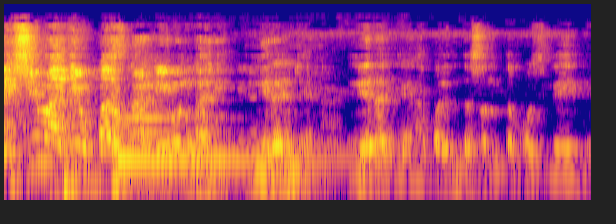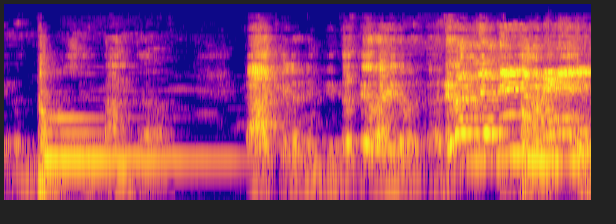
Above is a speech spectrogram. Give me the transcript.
ऐशी माझी उपासना नेऊन घाली निरंजना. निरंजनापर्यंत संत पोचले निरंजन सिद्धांत. का केलं नाही? तिथं ते राहिलं बरं का? निरंजनी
